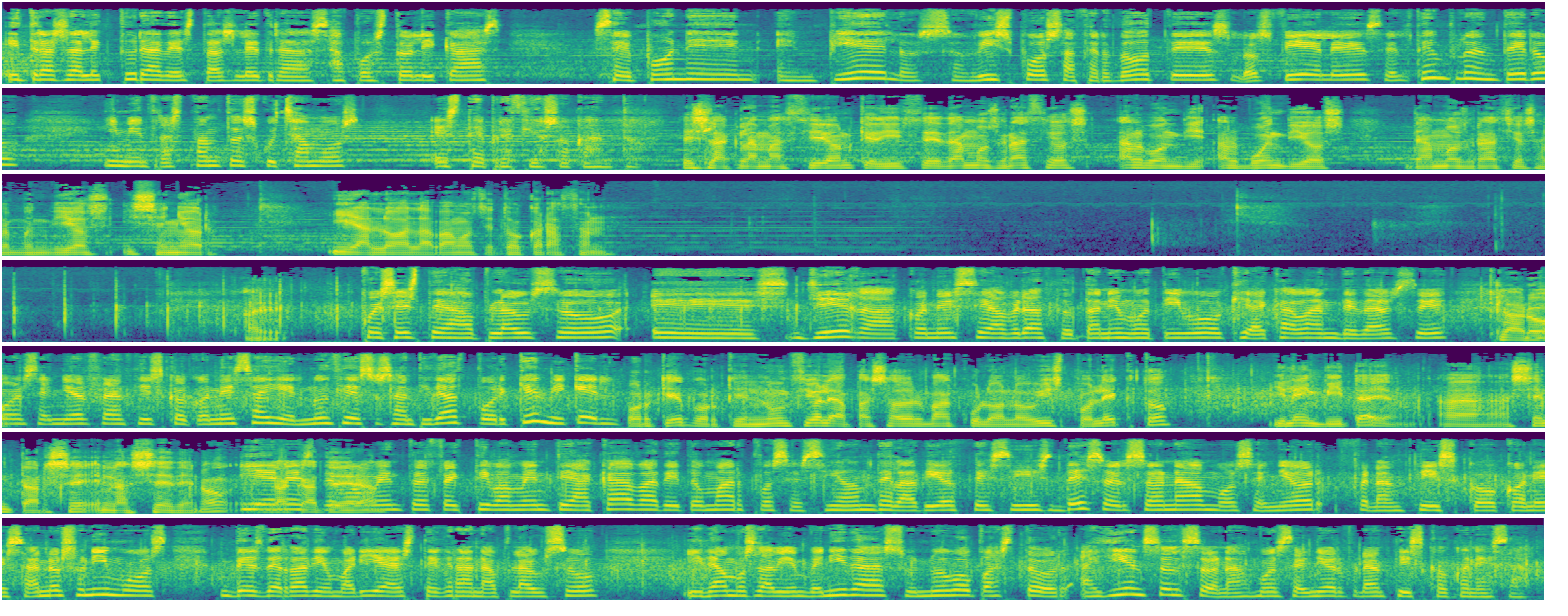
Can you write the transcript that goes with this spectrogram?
Y tras la lectura de estas letras apostólicas, se ponen en pie los obispos, sacerdotes, los fieles, el templo entero, y mientras tanto escuchamos este precioso canto. Es la aclamación que dice, damos gracias al buen, Dios, damos gracias al buen Dios y Señor, y lo alabamos de todo corazón. Pues este aplauso llega con ese abrazo tan emotivo que acaban de darse claro. Monseñor Francisco Conesa y el nuncio de su santidad. ¿Por qué, Miquel? ¿Por qué? Porque el nuncio le ha pasado el báculo al obispo electo y le invita a sentarse en la sede, ¿no? Y en, la este momento efectivamente acaba de tomar posesión de la diócesis de Solsona Monseñor Francisco Conesa. Nos unimos desde Radio María a este gran aplauso y damos la bienvenida a su nuevo pastor allí en Solsona, Monseñor Francisco Conesa.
